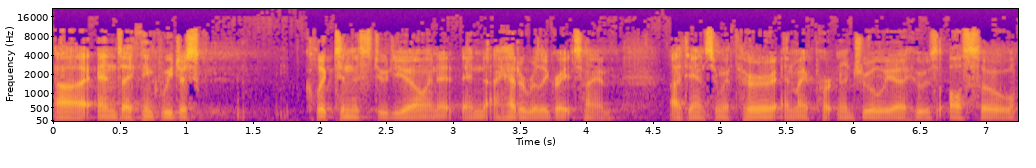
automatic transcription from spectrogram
Uh, and I think we just clicked in the studio, and it, and I had a really great time uh, dancing with her and my partner Julia, who is also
